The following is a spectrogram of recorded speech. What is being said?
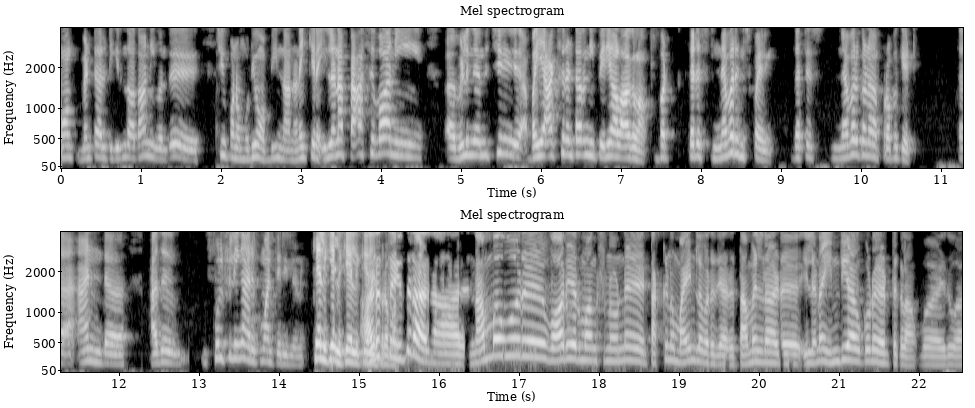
மாங்க் மென்டாலிட்டி இருந்தால் தான் நீ வந்து அச்சீவ் பண்ண முடியும் அப்படின்னு நான் நினைக்கிறேன். இல்லைனா பாசிவா நீ விழுந்து எழுந்துச்சு பை ஆக்சிடென்ட்டாக நீ பெரிய ஆள் ஆகலாம். But that is never inspiring that is never gonna propagate and அது ஃபுல்ஃபில்லிங்காக இருக்குமான்னு தெரியல எனக்கு. கேளு கேளு கேளு கேளு அடுத்து. இதுடா நம்ம ஊரு வாரியர் மாங்க்ஸ்னு ஒண்ணு டக்குன்னு மைண்ட்ல வருது யாரு? தமிழ்நாடு இல்லைன்னா இந்தியாவை கூட எடுத்துக்கலாம். இதுவா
